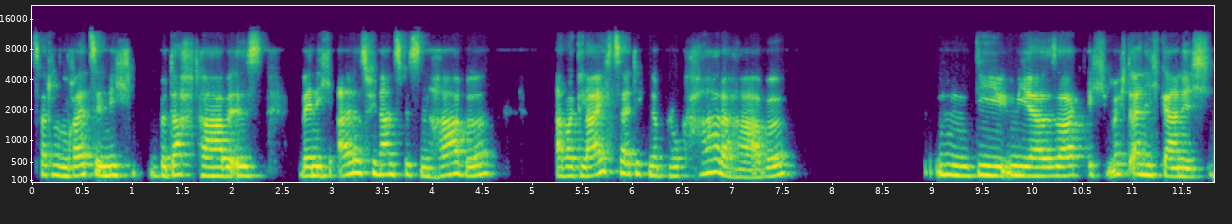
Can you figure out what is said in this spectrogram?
2013 nicht bedacht habe, ist, wenn ich all das Finanzwissen habe, aber gleichzeitig eine Blockade habe, die mir sagt, ich möchte eigentlich gar nicht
